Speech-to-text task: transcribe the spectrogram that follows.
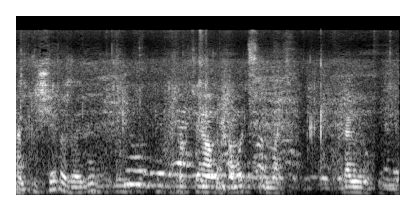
Так, пещера зайди. Как тебе надо помочь снимать? Камеру у меня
